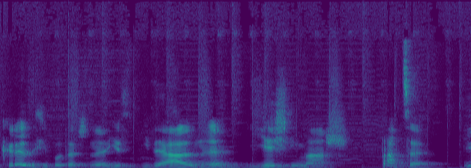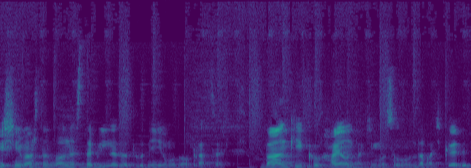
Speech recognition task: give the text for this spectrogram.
Kredyt hipoteczny jest idealny, jeśli masz pracę, jeśli masz normalne, stabilne zatrudnienie, umowę o pracę. Banki kochają takim osobom dawać kredyt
